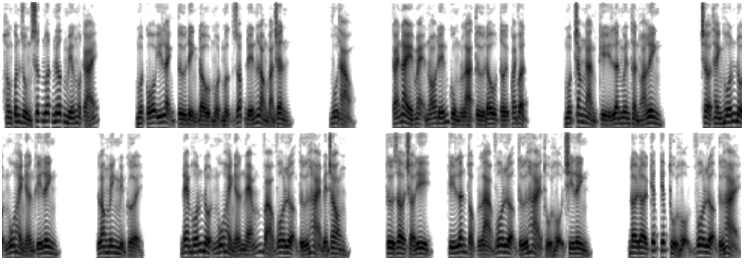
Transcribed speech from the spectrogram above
Hồng quân dùng sức nuốt nước miếng một cái. Một cố ý lạnh từ đỉnh đầu một mực rót đến lòng bàn chân. Vũ thảo, cái này mẹ nó đến cùng là từ đâu tới quái vật? Một trăm ngàn kỳ lân nguyên thần hóa linh, trở thành hỗn độn ngũ hành ấn khí linh. Long minh mỉm cười, đem hỗn độn ngũ hành ấn ném vào vô lượng tứ hải bên trong. Từ giờ trở đi, kỳ lân tộc là vô lượng tứ hải thủ hộ chi linh. Đời đời kiếp kiếp thủ hộ vô lượng tứ hải.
